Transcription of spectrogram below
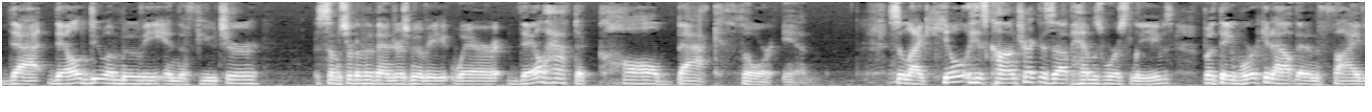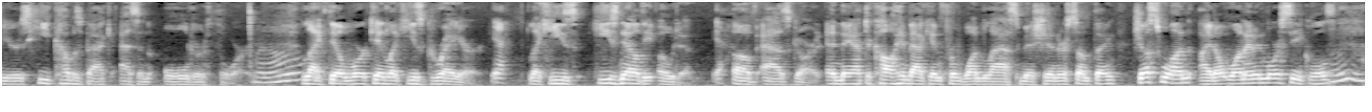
that they'll do a movie in the future, some sort of Avengers movie, where they'll have to call back Thor in. So like he'll his contract is up, Hemsworth leaves, but they work it out that in five years he comes back as an older Thor. Oh. Like they'll work in like he's grayer. Yeah. Like he's he's now the Odin Yeah. of Asgard. And they have to call him back in for one last mission or something. Just one. I don't want him in more sequels. Mm.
